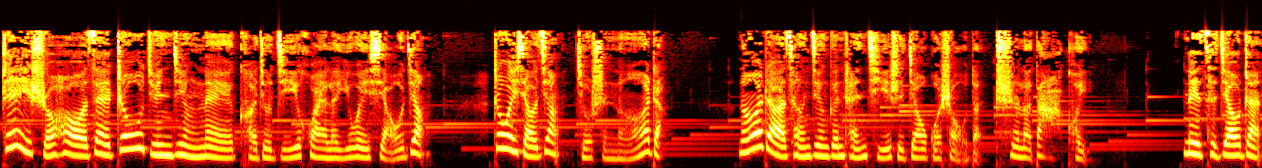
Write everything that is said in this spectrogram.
这时候，在周军境内可就急坏了一位小将，这位小将就是哪吒。哪吒曾经跟陈奇是交过手的，吃了大亏。那次交战，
